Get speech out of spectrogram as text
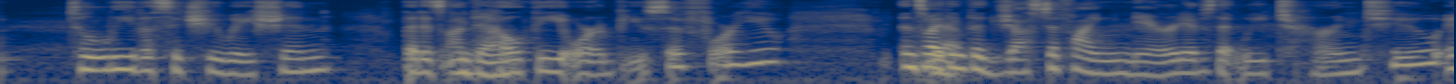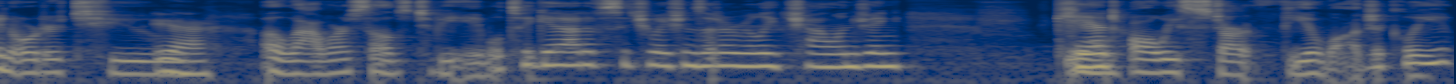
no. to leave a situation that is unhealthy or abusive for you. And so yeah. I think the justifying narratives that we turn to in order to yeah. allow ourselves to be able to get out of situations that are really challenging can't always start theologically.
